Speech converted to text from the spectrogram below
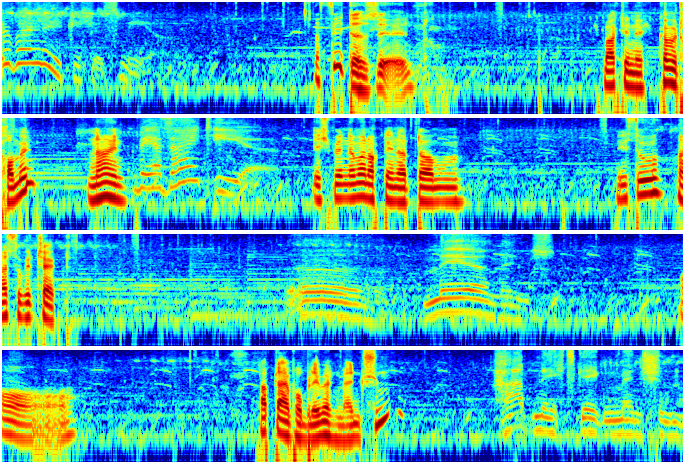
überlege ich es mir. Auf Wiedersehen. Ich mag die nicht. Können wir trommeln? Nein. Wer seid ihr? Ich bin immer noch kleiner Tom. Siehst du? Hast du gecheckt. Mehr Menschen. Oh. Habt ihr ein Problem mit Menschen? Nichts gegen Menschen,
